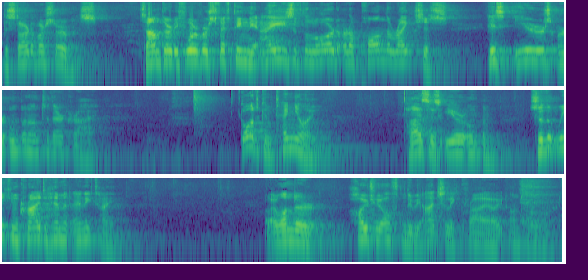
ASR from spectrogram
the start of our service. Psalm 34, verse 15 The eyes of the Lord are upon the righteous, His ears are open unto their cry. God continually has his ear open so that we can cry to him at any time. But I wonder how too often do we actually cry out unto the Lord?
